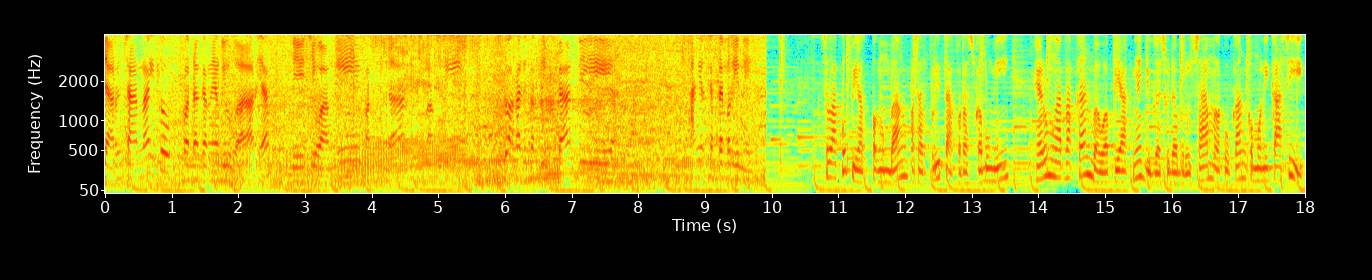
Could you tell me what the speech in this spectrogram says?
Ya rencana itu pedagang yang di luar ya di Ciwangi, Pasundan, Ciwangi itu akan ditertibkan di akhir September ini. Selaku pihak pengembang Pasar Pelita Kota Sukabumi, Heru mengatakan bahwa pihaknya juga sudah berusaha melakukan komunikasi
